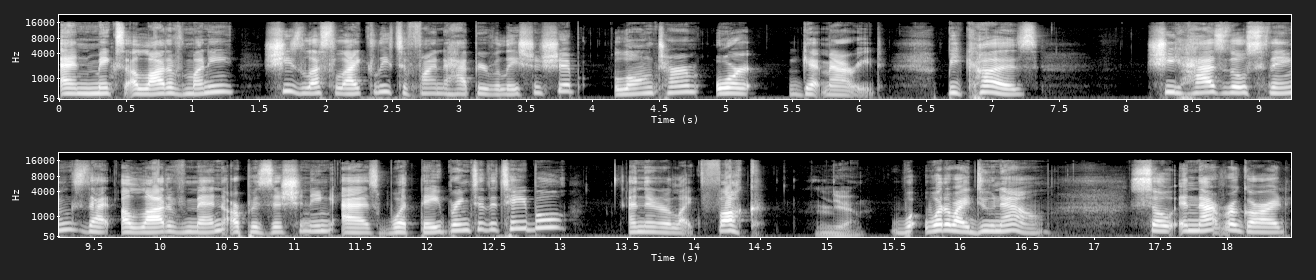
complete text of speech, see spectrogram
and makes a lot of money, she's less likely to find a happy relationship long term or get married because she has those things that a lot of men are positioning as what they bring to the table and then they're like fuck Yeah. what, what do i do now so in that regard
